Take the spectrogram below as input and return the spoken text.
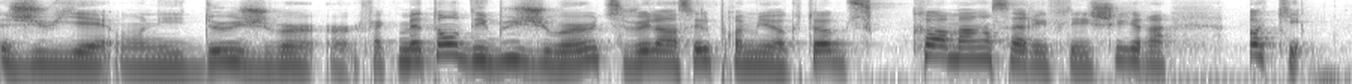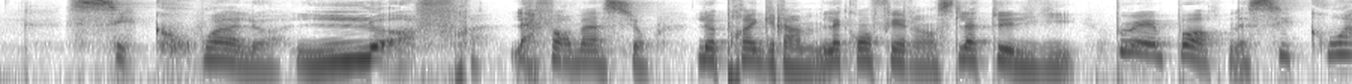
juillet, on est 2 juin 1. Fait que mettons début juin, tu veux lancer le 1er octobre, tu commences à réfléchir à, OK, c'est quoi là l'offre, la formation, le programme, la conférence, l'atelier, peu importe, mais c'est quoi,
